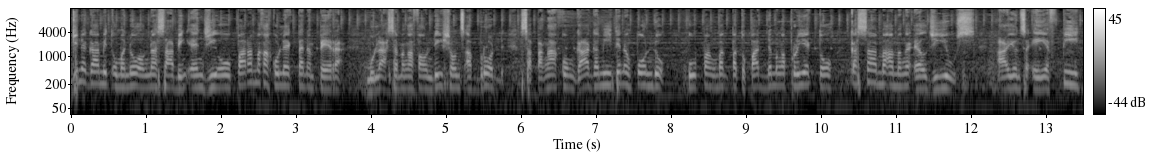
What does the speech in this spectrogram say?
ginagamit umano ang nasabing NGO para makakolekta ng pera mula sa mga foundations abroad sa pangakong gagamitin ang pondo upang magpatupad ng mga proyekto kasama ang mga LGUs. Ayon sa AFP,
